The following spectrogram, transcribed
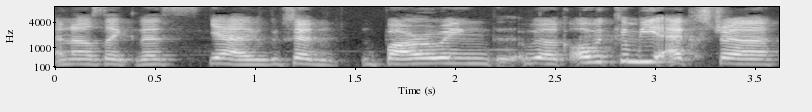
And I was like, this, yeah, like said borrowing, like, oh, it can be extra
